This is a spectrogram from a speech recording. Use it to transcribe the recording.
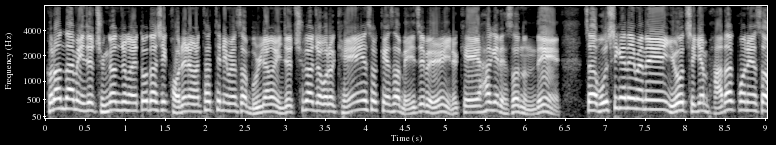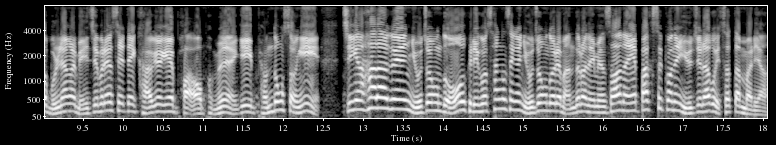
그런 다음에 이제 중간중간에 또다시 거 래량을 터트리면서 물량을 이제 추가적으로 계속해서 매집을 이렇게 하게 됐었는데 자 보시게 되면은 요 지금 바닥권에서 물량을 매집을 했을 때 가격의 바, 어, 이 변동성이 지금 하락은 요 정도 그리고 상승은 요 정도를 만들어내면서 하나의 박스권을 유지를 하고 있었단 말이야.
